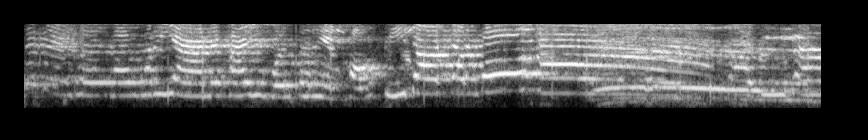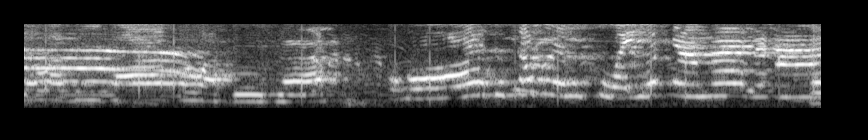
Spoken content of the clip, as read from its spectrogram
ท่านนายอำเภอคลองพัทยานะคะ อยู่บนเสลี่ยงของสีดอจัมโบ้ค่ะ สวัสดีค่ะสวัสดีครับสวัสดีครับโอ้โห ชุดเจ้าเมืองสวยงดงามมากนะคะ โอ้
